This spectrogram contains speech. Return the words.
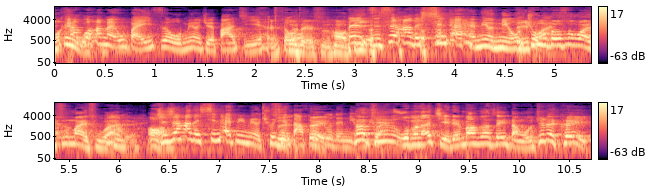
我看过他买五百亿之后，我没有觉得八十几亿很多，对，是哈，但只是他的心态还没有扭转，都是外资卖出来的，只是他的心态并没有出现大幅度的扭转。那其实我们来解联发科这一档，我觉得可以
